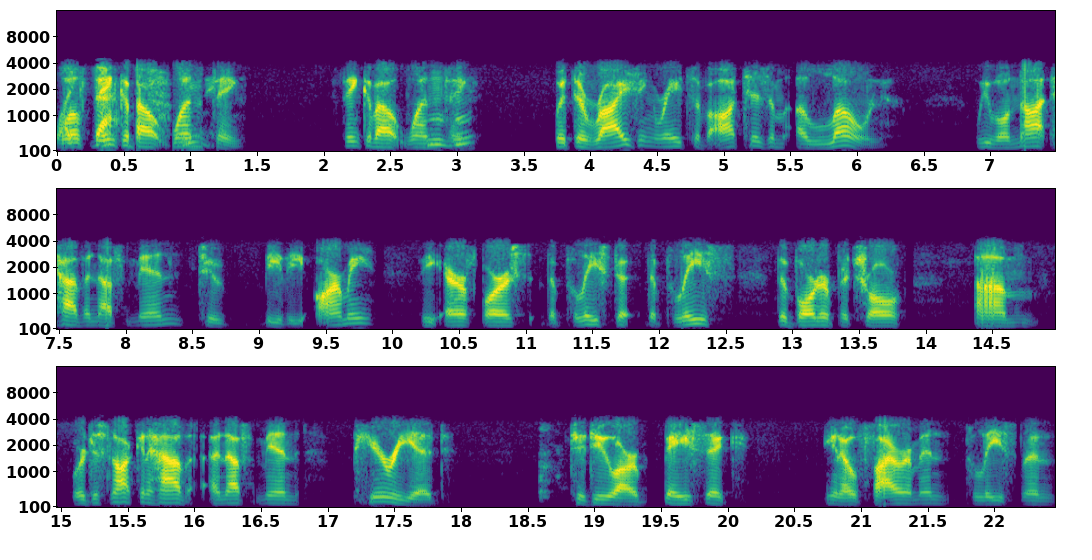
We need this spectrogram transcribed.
Like well, that. think about one thing. Think about one mm-hmm. thing. With the rising rates of autism alone, we will not have enough men to be the army, the air force, the police, the, the police, the border patrol. Um, we're just not going to have enough men, period, to do our basic, you know, firemen, policemen,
